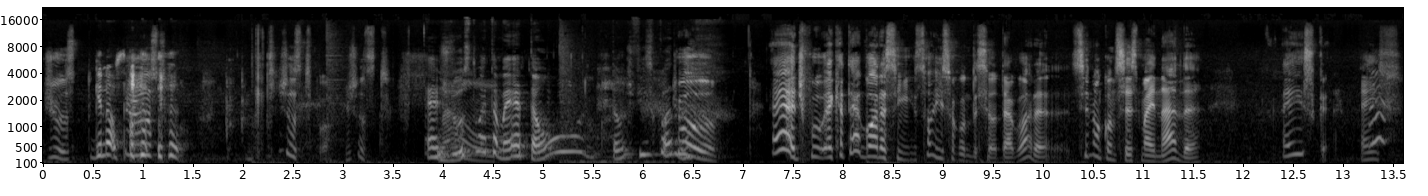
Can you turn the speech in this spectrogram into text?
justo. Gno- Justo, pô. Justo, pô. Justo. É justo, Não. mas também é tão, tão difícil quanto. Tipo, é, tipo, é que até agora, assim, só isso aconteceu até agora. Se não acontecesse mais nada, é isso, cara. É isso.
